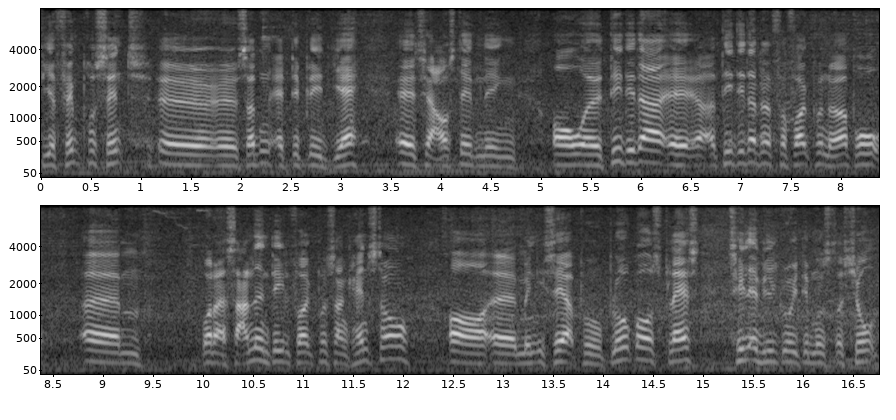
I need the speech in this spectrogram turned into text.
4-5 procent, øh, øh, sådan at det blev et ja øh, til afstemningen. Og øh, det, er det, der, øh, det er det, der får folk på Nørrebro, øh, hvor der er samlet en del folk på Sankt Hans Torv, og, øh, men især på Blågårdsplads, til at ville gå i demonstration.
